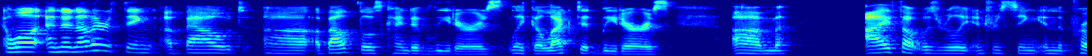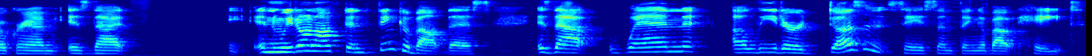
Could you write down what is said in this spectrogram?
And well and another thing about uh, about those kind of leaders like elected leaders um, I thought was really interesting in the program is that, and we don't often think about this, is that when a leader doesn't say something about hate,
